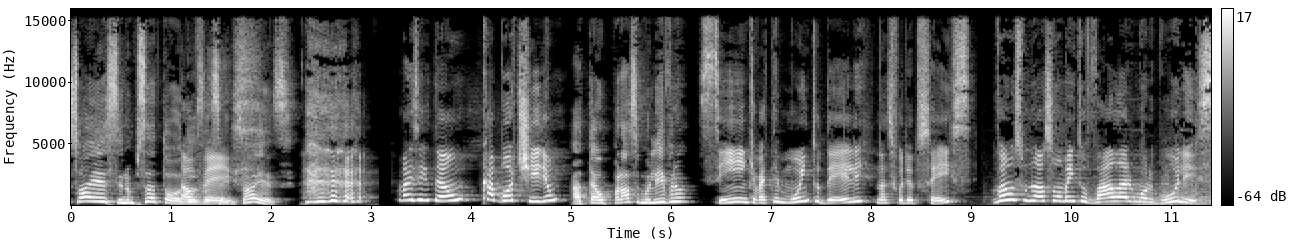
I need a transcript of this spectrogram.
só esse, não precisa todos, assim, Talvez. assim, só esse. Mas então, acabou Tyrion. Até o próximo livro? Sim, que vai ter muito dele nas Fúrias dos Seis. Vamos pro nosso momento Valar Morgulis.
